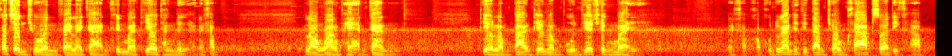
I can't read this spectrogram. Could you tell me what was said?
ก็เชิญชวนแฟนรายการขึ้นมาเที่ยวทางเหนือนะครับ ลองวางแผนกัน เที่ยวลำปางเที่ยวลำพูนเที่ยวเชียงใหม่นะครับขอบคุณทุกท่านที่ติดตามชมครับ สวัสดีครับ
